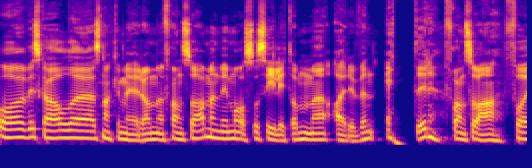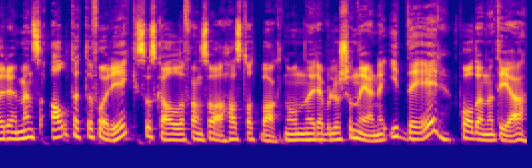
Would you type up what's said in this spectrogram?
og vi skal eh, snakke mer om Francois, men vi må også si litt om eh, arven etter Francois. For mens alt dette foregikk, så skal Francois ha stått bak noen revolusjonerende ideer på denne tida.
